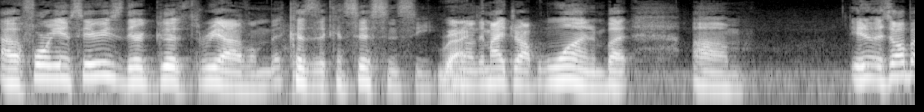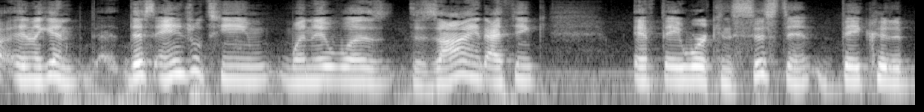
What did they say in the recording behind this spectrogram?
a four game series, they're good three out of them because of the consistency. You know, they might drop one, but. Um, you know, it's all about. And again, this Angel team, when it was designed, I think if they were consistent, they could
